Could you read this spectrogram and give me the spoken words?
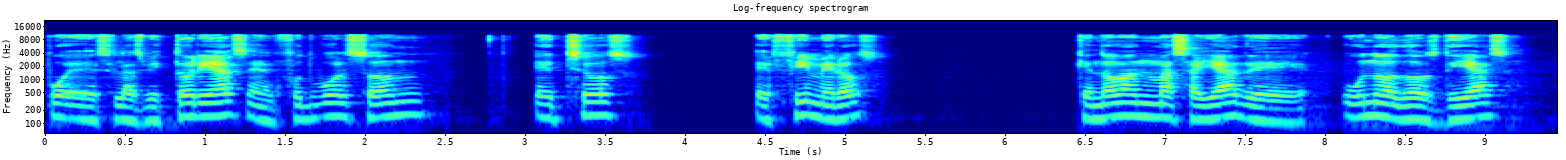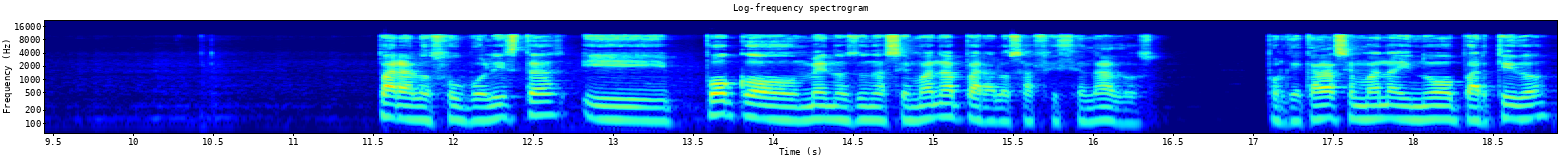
Pues las victorias en fútbol son hechos efímeros que no van más allá de uno o dos días para los futbolistas y poco menos de una semana para los aficionados porque cada semana hay un nuevo partido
